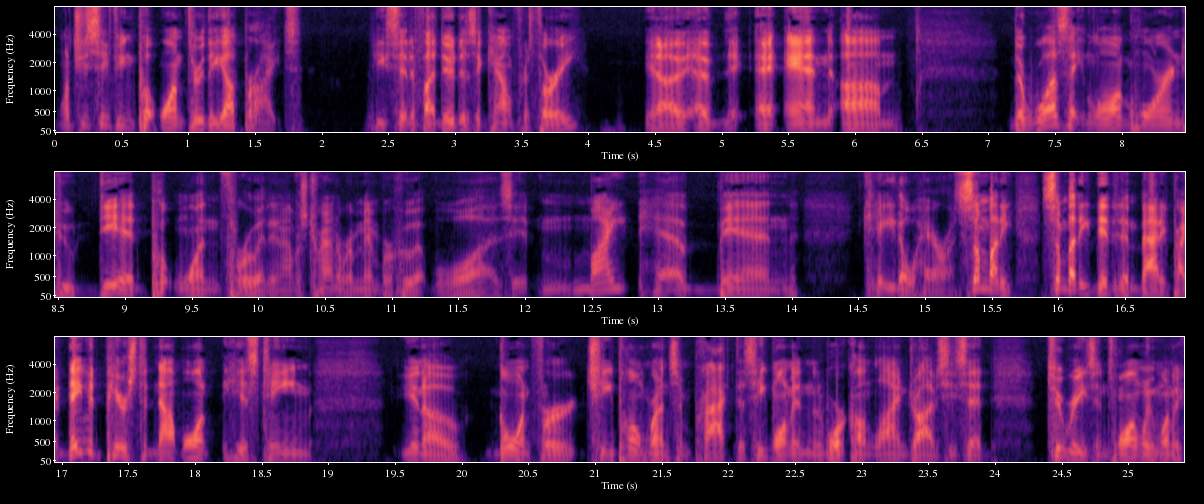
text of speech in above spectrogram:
why don't you see if you can put one through the uprights? He said, If I do, does it count for three? You know, uh, and um, there was a Longhorn who did put one through it, and I was trying to remember who it was. It might have been Kate O'Hara. Somebody, somebody did it in batting practice. David Pierce did not want his team, you know, going for cheap home runs in practice. He wanted them to work on line drives. He said two reasons: one, we want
